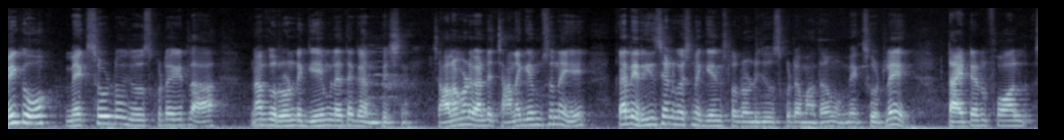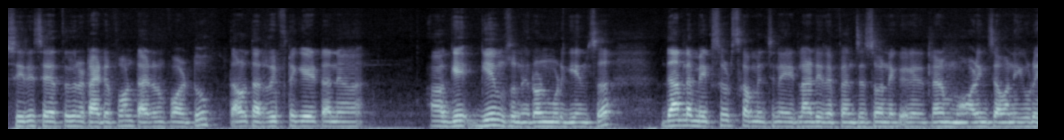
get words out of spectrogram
మీకు మెక్ సూట్ చూసుకుంటే ఇట్లా నాకు రెండు గేమ్లు అయితే కనిపించినాయి. చాలా మటుకు అంటే చాలా గేమ్స్ ఉన్నాయి కానీ రీసెంట్గా వచ్చిన గేమ్స్లో రెండు చూసుకుంటే మాత్రం మెక్ సూట్లే టైటన్ ఫాల్ సిరీస్ అవుతుంది టైటన్ ఫాల్ టైటన్ ఫాల్ టూ తర్వాత రిఫ్ట్ గేట్ అనే గే గేమ్స్ ఉన్నాయి రెండు మూడు గేమ్స్ దాంట్లో మెక్ సూట్స్ సంబంధించిన ఇట్లాంటి రెఫరెన్సెస్ ఇట్లాంటి మోడలింగ్స్ అవన్నీ కూడా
